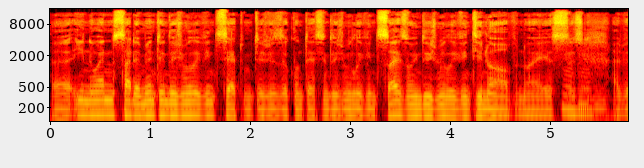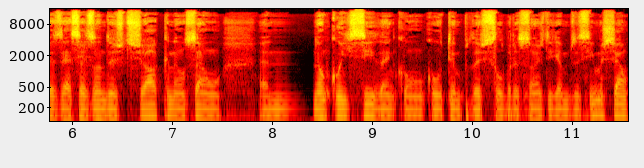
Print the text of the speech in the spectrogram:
uh, e não é necessariamente em 2027, muitas vezes acontece em 2026 ou em 2029, não é? Esses, uhum. Às vezes essas ondas de choque não são. Não coincidem com, com o tempo das celebrações, digamos assim, mas são,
